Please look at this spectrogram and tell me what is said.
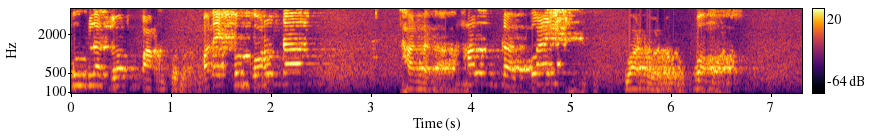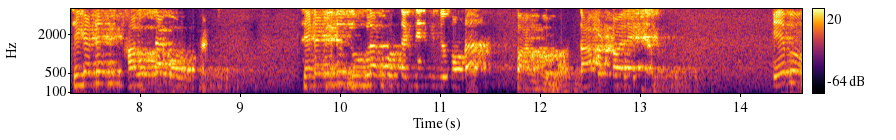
দু গ্লাস জল পান করবা। মানে খুব গরম না? ঠান্ডা না, হালকা স্লাইট ওয়াট ওয়াট ঠিক আছে? হালকা গরম থাকবে সেটা কিন্তু দু গ্লাস প্রত্যেকদিন কিন্তু তোমরা পান করবা। তারপর টয়লেট যাবে এবং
